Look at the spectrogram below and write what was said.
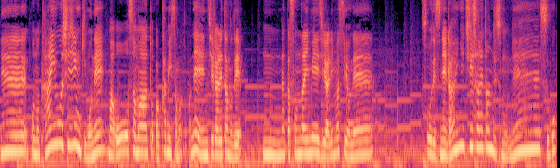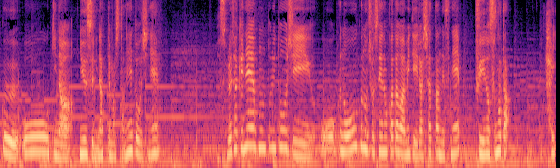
ねこの太陽詩人記もね、まあ、王様とか神様とかね、演じられたので、うん、なんかそんなイメージありますよね。そうですね、来日されたんですもんね。すごく大きなニュースになってましたね、当時ね。それだけね、本当に当時、多くの多くの女性の方が見ていらっしゃったんですね。冬のそなた。はい。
